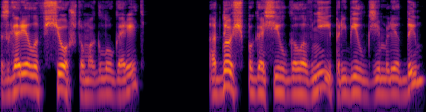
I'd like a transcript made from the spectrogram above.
сгорело все, что могло гореть, а дождь погасил головни и прибил к земле дым,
